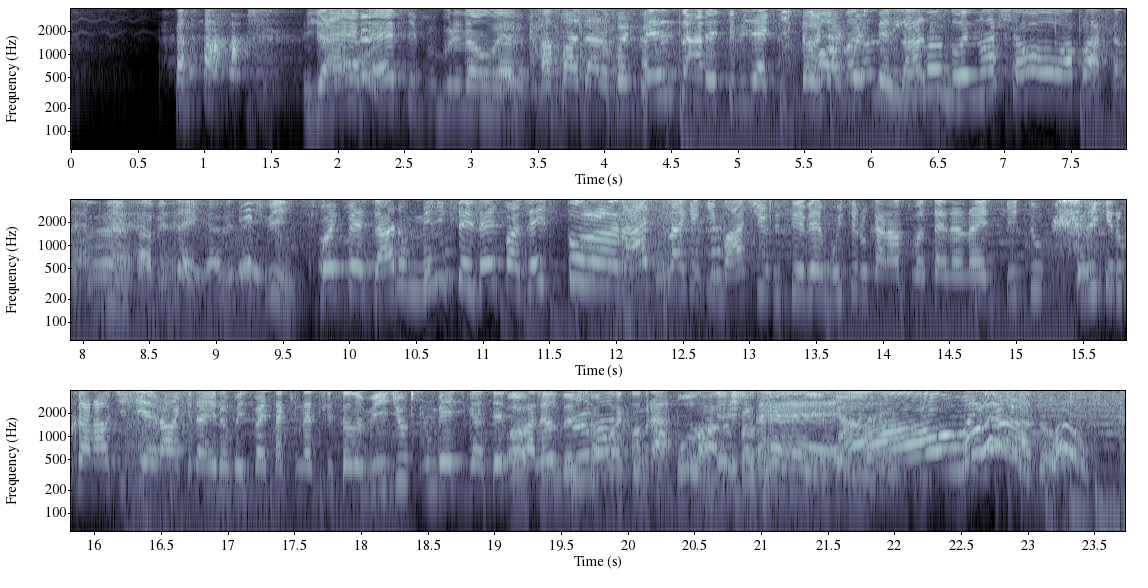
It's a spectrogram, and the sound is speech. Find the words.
Já é F pro Brunão, velho. Rapaziada, foi pesado esse vídeo aqui, então Ó, já mas foi ninguém pesado. mandou ele não achar a placa, né? É. Avisei, avisei. Enfim, se foi pesado, o mínimo que vocês devem fazer é estourar esse like aqui embaixo, se inscrever muito no canal se você ainda não é inscrito. O link do canal de geral aqui da Hero Base vai estar aqui na descrição do vídeo. Um beijo gigantesco, Ó, se valeu, não deixar turma. o like, ficar Abraço, bolado. beijo. Um É, tempo, obrigado.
